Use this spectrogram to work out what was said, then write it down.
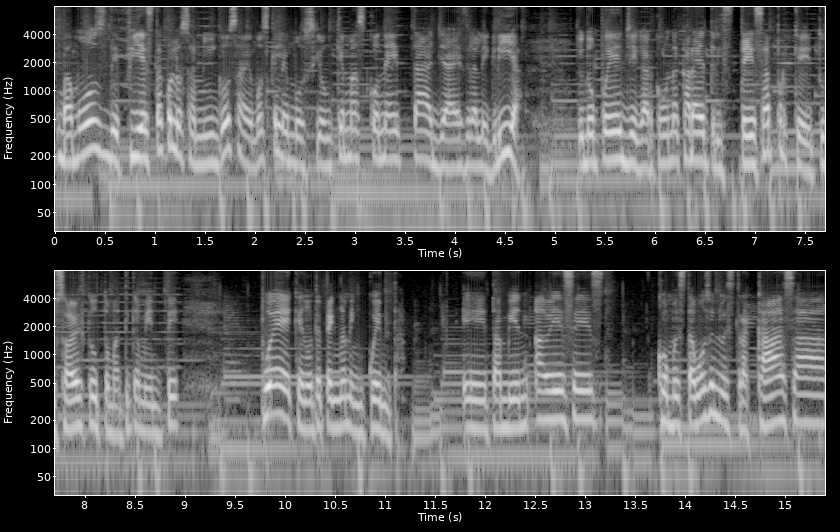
vamos de fiesta con los amigos, sabemos que la emoción que más conecta ya es la alegría. Tú no puedes llegar con una cara de tristeza porque tú sabes que automáticamente puede que no te tengan en cuenta. Eh, también a veces, como estamos en nuestra casa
